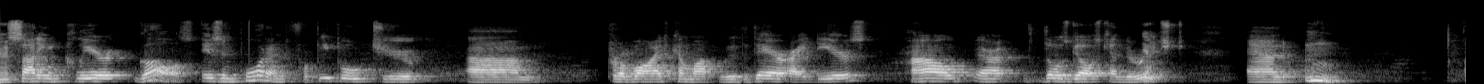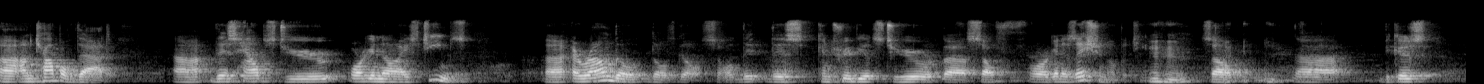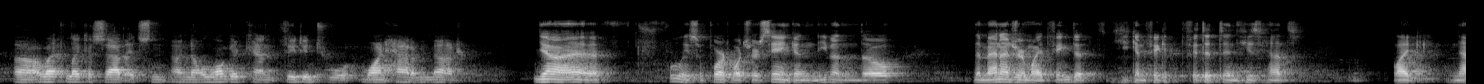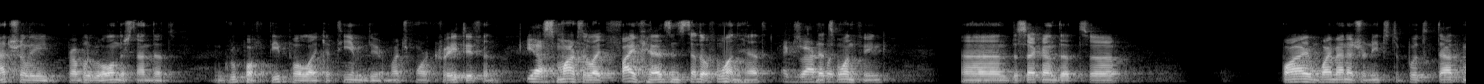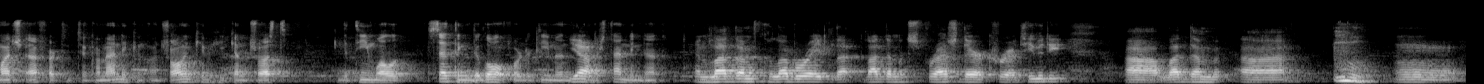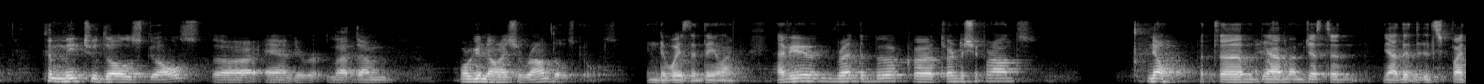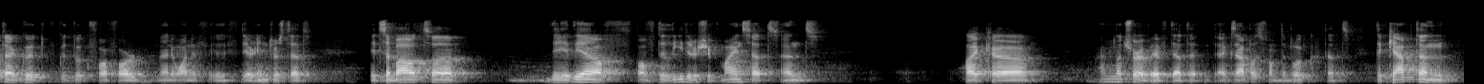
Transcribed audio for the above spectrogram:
setting clear goals is important for people to um, provide, come up with their ideas how uh, those goals can be reached, and uh, on top of that, uh, this helps to organize teams uh, around those, those goals. So th- this contributes to the self-organization of the team. So uh, because, uh, like, like I said, it's n- uh, no longer can fit into one head of a manager. Yeah, I I fully support what you're saying, and even though the manager might think that he can fit it, fit it in his head, like naturally, probably will understand that a group of people, like a team, they're much more creative and Yeah. smarter, like five heads instead of one head. Exactly. That's one thing. And the second, that uh, why why manager needs to put that much effort into commanding and controlling him, he can trust the team while setting the goal for the team and Yeah. understanding that. and let them collaborate, let, let them express their creativity, uh, let them uh, mm, commit to those goals, uh, and let them organize around those goals. in the ways that they like. Have you read the book uh, Turn the Ship Around? No, But um, yeah, I'm- just a, yeah, it's quite a good good book for for anyone if if they're interested. It's about uh, the idea of of the leadership mindset and like uh, I'm not sure if that example is from the book that the captain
